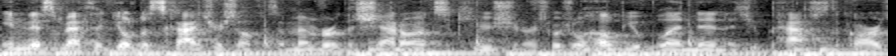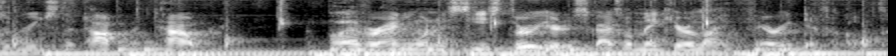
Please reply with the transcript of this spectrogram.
In this method, you'll disguise yourself as a member of the Shadow Executioners, which will help you blend in as you pass the guards and reach the top of the tower. However, anyone who sees through your disguise will make your life very difficult.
